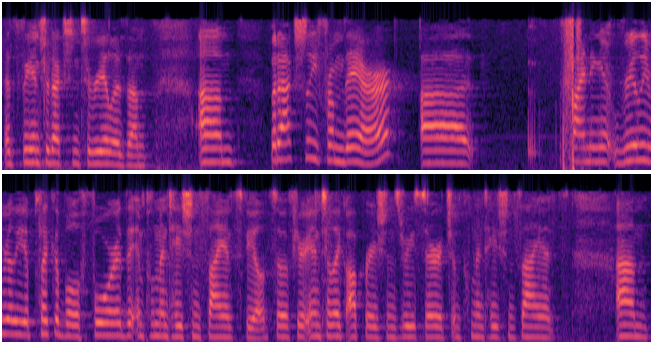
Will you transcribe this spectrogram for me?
that's the introduction to realism. Um, but actually from there, uh, finding it really, really applicable for the implementation science field. So if you're into like operations research, implementation science, um,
